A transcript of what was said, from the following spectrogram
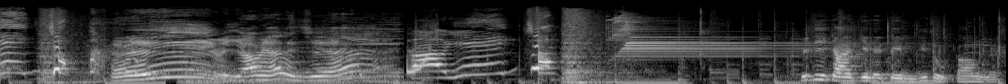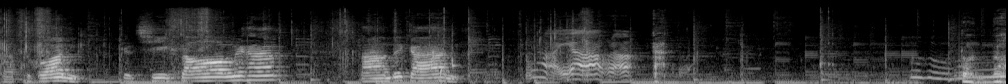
ยิงชุบเฮ้ยไม่ยอมแพ้เลยเชียเป๋ายิงชุบ วิธีการกินไอติมที่ถูกต้องนะครับ ทุกคนก็ ฉีกซองนะครับ ตามด้วยการหายากนะต่อนหน้า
